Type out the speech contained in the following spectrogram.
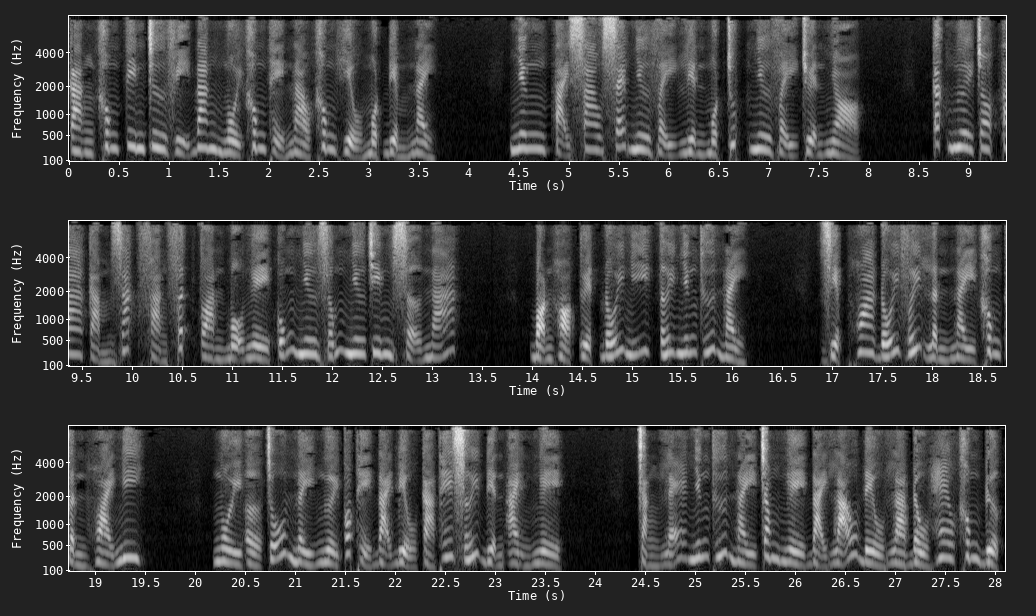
Càng không tin chư vị đang ngồi không thể nào không hiểu một điểm này. Nhưng tại sao sẽ như vậy liền một chút như vậy chuyện nhỏ. Các ngươi cho ta cảm giác phảng phất toàn bộ nghề cũng như giống như chim sợ ná. Bọn họ tuyệt đối nghĩ tới những thứ này. Diệp Hoa đối với lần này không cần hoài nghi. Ngồi ở chỗ này người có thể đại biểu cả thế giới điện ảnh nghề. Chẳng lẽ những thứ này trong nghề đại lão đều là đầu heo không được.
